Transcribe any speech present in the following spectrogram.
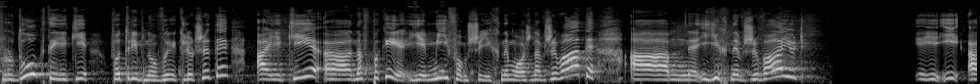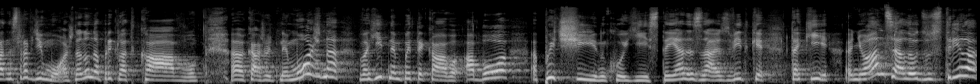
продукти, які потрібно виключити, а які е, навпаки є міфом, що їх не можна вживати, а їх не вживають. І, і, а насправді можна. Ну, наприклад, каву Е, кажуть, не можна вагітним пити каву або печінку їсти. Я не знаю, звідки такі нюанси, але от зустріла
